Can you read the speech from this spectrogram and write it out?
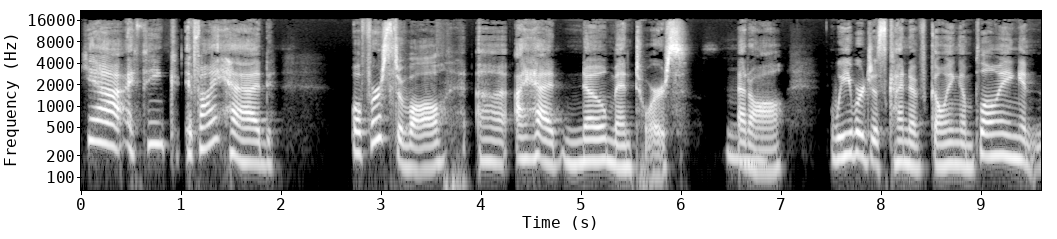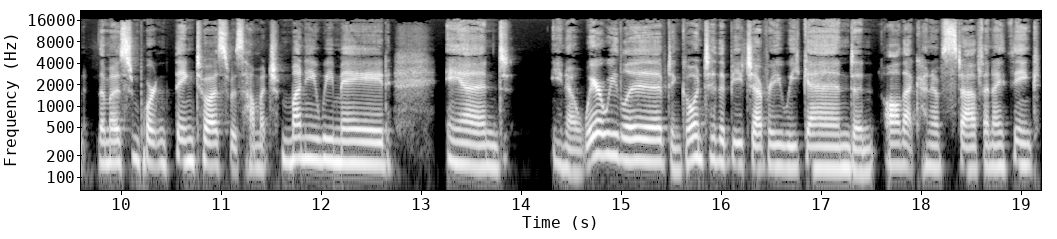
Yeah, I think if I had, well, first of all, uh, I had no mentors mm-hmm. at all. We were just kind of going and blowing. And the most important thing to us was how much money we made and, you know, where we lived and going to the beach every weekend and all that kind of stuff. And I think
